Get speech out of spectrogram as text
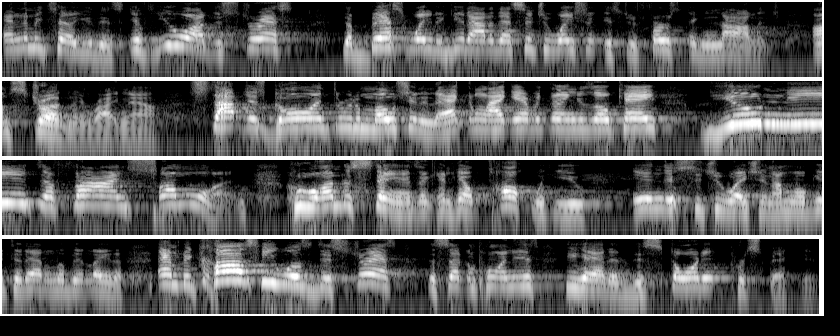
And let me tell you this if you are distressed, the best way to get out of that situation is to first acknowledge I'm struggling right now. Stop just going through the motion and acting like everything is okay. You need to find someone who understands and can help talk with you in this situation. I'm going to get to that a little bit later. And because he was distressed, the second point is he had a distorted perspective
